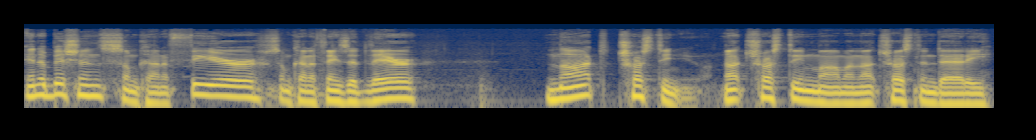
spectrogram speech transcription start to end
inhibitions, some kind of fear, some kind of things that they're not trusting you, not trusting mama, not trusting daddy.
